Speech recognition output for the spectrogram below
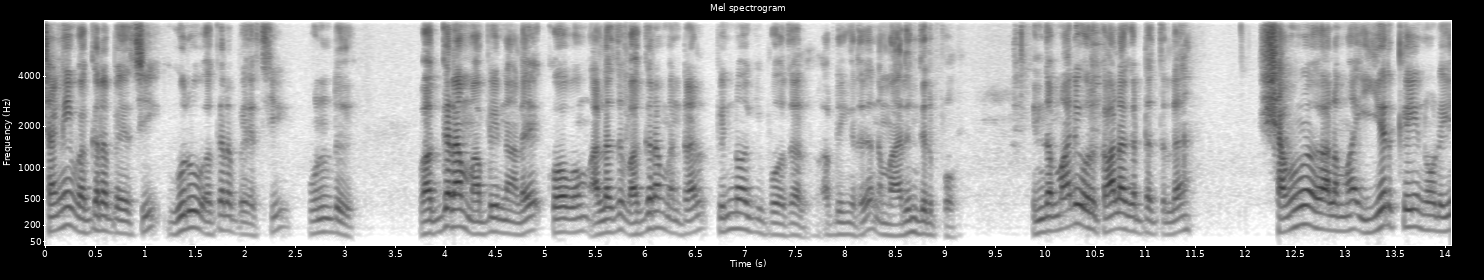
சனி வக்கர பயிற்சி குரு வக்கர பயிற்சி உண்டு. வக்ரம் அப்படின்னாலே கோபம் அல்லது வக்ரம் என்றால் பின்னோக்கி போதல் அப்படிங்கிறத நம்ம அறிந்திருப்போம். இந்த மாதிரி ஒரு காலகட்டத்தில் சமூக காலமாக இயற்கையினுடைய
